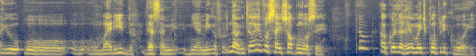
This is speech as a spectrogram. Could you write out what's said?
Aí o, o, o, marido dessa minha amiga falou: Não, então eu vou sair só com você. Então, a coisa realmente complicou aí.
